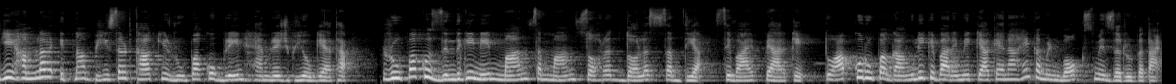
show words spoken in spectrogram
ये हमला इतना भीषण था कि रूपा को ब्रेन हैमरेज भी हो गया था। रूपा को ज़िंदगी ने मान सम्मान, शोहरत, दौलत सब दिया सिवाय प्यार के। तो आपको रूपा गांगुली के बारे में क्या कहना है? कमेंट बॉक्स में ज़रूर बताएँ।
